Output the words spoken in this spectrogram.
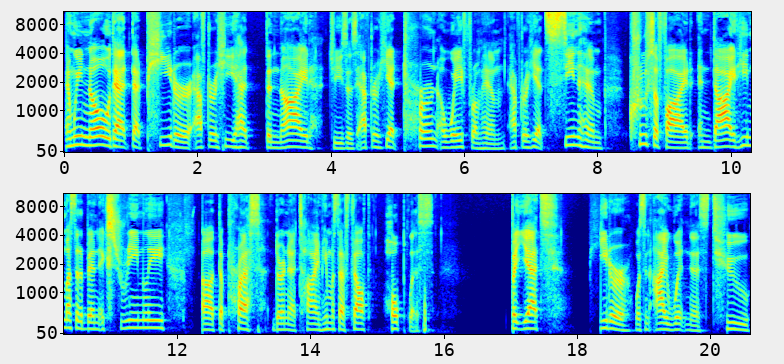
And we know that, that Peter, after he had denied Jesus, after he had turned away from him, after he had seen him crucified and died, he must have been extremely uh, depressed during that time. He must have felt hopeless. But yet, Peter was an eyewitness to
